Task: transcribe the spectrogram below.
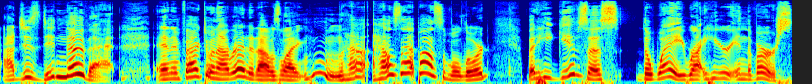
I just didn't know that. And in fact, when I read it, I was like, hmm, how, how's that possible, Lord? But He gives us the way right here in the verse.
